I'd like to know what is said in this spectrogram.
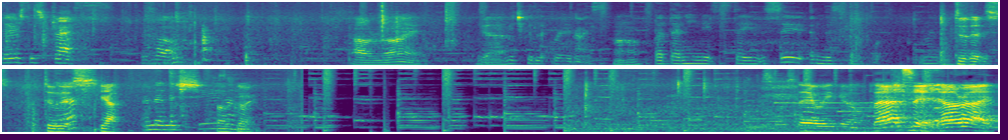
There's this dress as well, All right. Yeah. which could look really nice. Uh-huh. But then he needs to stay in the suit and this. Do this. Do Yeah? this. Yeah. And then the shoes. Sounds great. There we go. That's it. All right.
